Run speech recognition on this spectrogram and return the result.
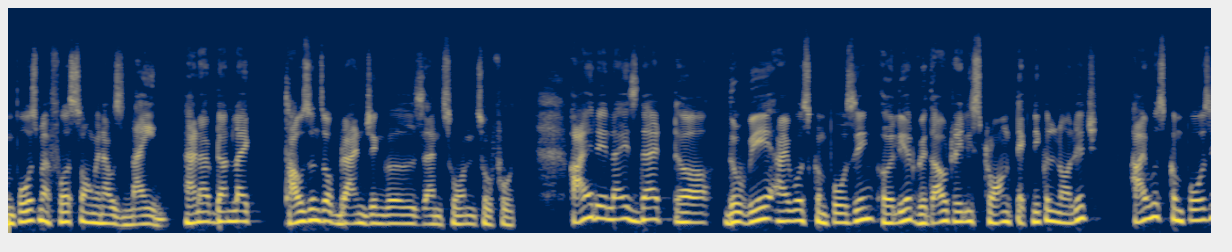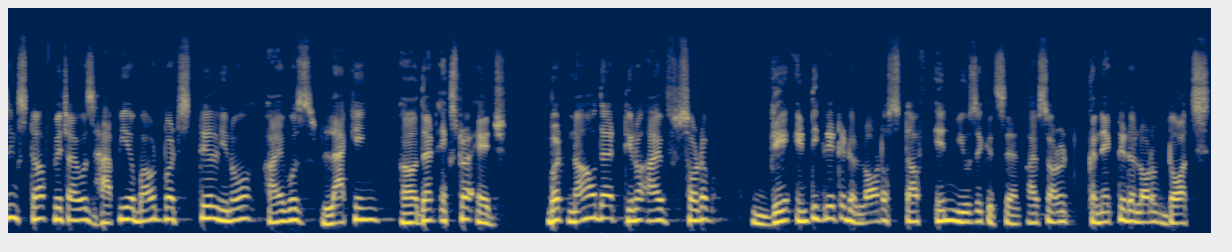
composed my first song when i was 9 and i've done like thousands of brand jingles and so on and so forth. I realized that uh, the way I was composing earlier without really strong technical knowledge, I was composing stuff which I was happy about, but still, you know, I was lacking uh, that extra edge. But now that, you know, I've sort of ga- integrated a lot of stuff in music itself. I've sort of connected a lot of dots.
